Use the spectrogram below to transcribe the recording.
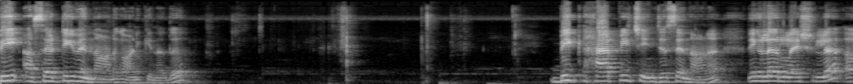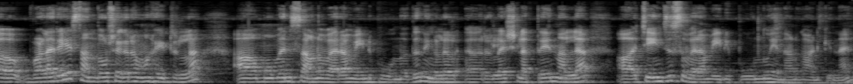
ബി അസർട്ടീവ് എന്നാണ് കാണിക്കുന്നത്. ബിഗ് ഹാപ്പി ചേഞ്ചസ് എന്നാണ്. നിങ്ങളുടെ റിലേഷനിൽ വളരെ സന്തോഷകരമായിട്ടുള്ള മൊമെന്റ്സ് ആണ് വരാൻ വേണ്ടി പോകുന്നത്. നിങ്ങളുടെ റിലേഷനിൽ അത്രയും നല്ല ചേഞ്ചസ് വരാൻ വേണ്ടി പോകുന്നു എന്നാണ് കാണിക്കുന്നത്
